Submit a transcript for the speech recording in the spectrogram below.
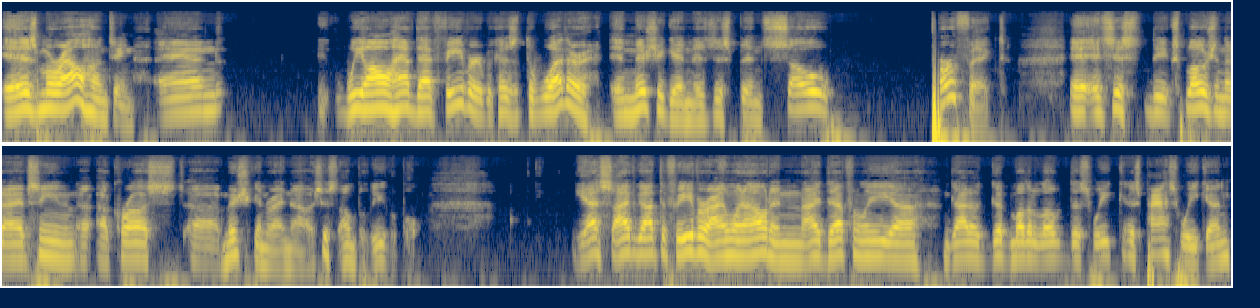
is morel hunting, and we all have that fever because the weather in Michigan has just been so perfect. It's just the explosion that I have seen across uh, Michigan right now. It's just unbelievable. Yes, I've got the fever. I went out and I definitely uh, got a good mother lode this week, this past weekend.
